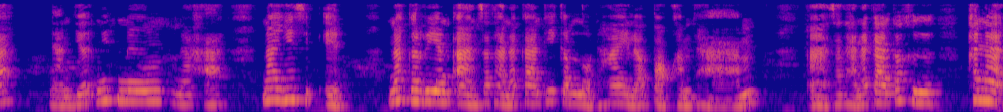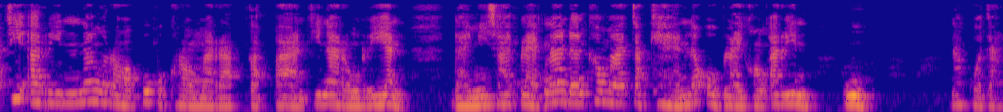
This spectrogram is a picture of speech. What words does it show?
ะ งานเยอะนิดนึงนะคะ หน้า 21 นักเรียนอ่านสถานการณ์ที่กำหนดให้แล้วตอบคำถามสถานการณ์ก็คือ ขณะที่อารินนั่งรอผู้ปกครองมารับกลับบ้านที่หน้าโรงเรียน ได้มีชายแปลกหน้าเดินเข้ามาจับแขนและโอบไหล่ของอาริน อู้น่ากลัวจัง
